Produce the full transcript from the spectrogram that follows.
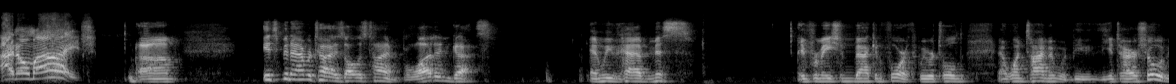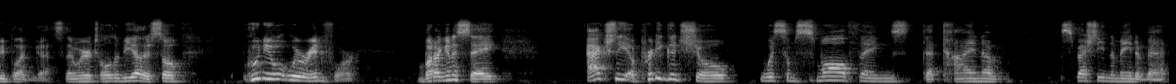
Dynamite! Um, it's been advertised all this time, blood and guts. And we've had misinformation back and forth. We were told at one time it would be the entire show would be blood and guts. Then we were told it'd be others. So who knew what we were in for? But I'm going to say, actually, a pretty good show with some small things that kind of especially in the main event,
